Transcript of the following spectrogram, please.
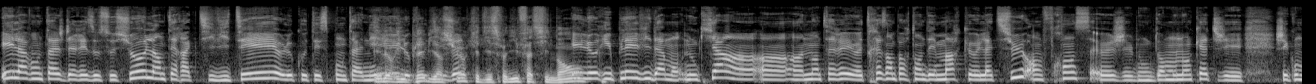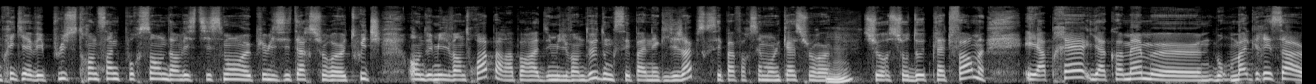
et l'avantage des réseaux sociaux, l'interactivité, le côté spontané. Et le replay, bien sûr, qui est disponible facilement. Et le replay, évidemment. Donc il y a un, un, un intérêt euh, très important des marques euh, là-dessus. En France, euh, donc dans mon enquête, j'ai compris qu'il y avait plus 35% d'investissement publicitaire sur Twitch en 2023 par rapport à 2022. Donc c'est pas négligeable parce que c'est pas forcément le cas sur mmh. sur sur d'autres plateformes. Et après, il y a quand même bon malgré ça,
